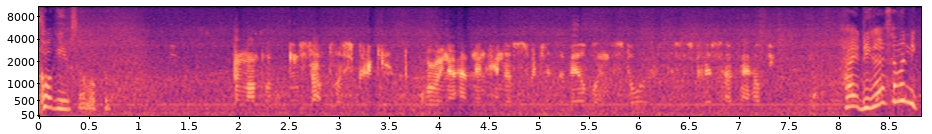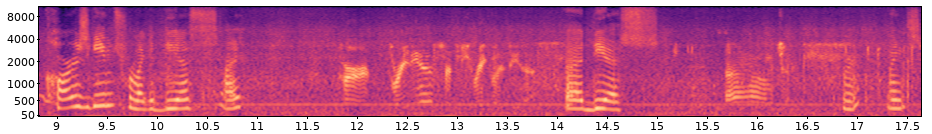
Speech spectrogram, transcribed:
Call GameStop real quick. I'm on GameStop plus Cricket, where we now have Nintendo Switches available in stores. This is Chris. How can I help you? Hi, do you guys have any Cars games for like a DSi? For 3DS or just regular DS? Uh, DS. Uh, let me check. Alright, thanks.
